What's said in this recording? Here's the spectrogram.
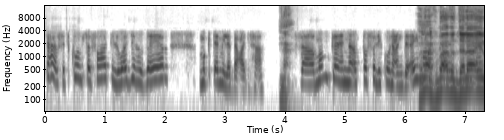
تعرف تكون صفات الوجه غير مكتملة بعدها. نعم فممكن إن الطفل يكون عنده أي هناك بعض الدلائل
